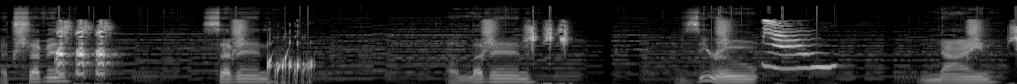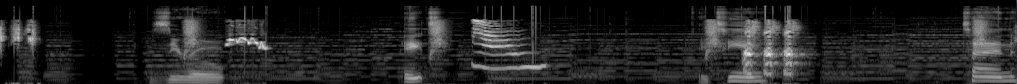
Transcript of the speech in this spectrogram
That's seven, seven, eleven, zero, nine. Zero. Eight. Eighteen. Ten.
